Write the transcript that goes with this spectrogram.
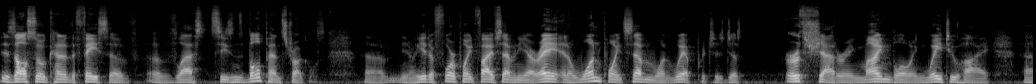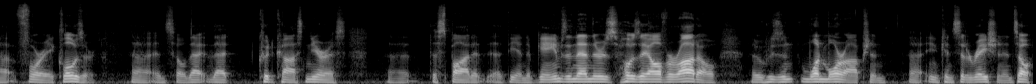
is also kind of the face of of last season's bullpen struggles. Uh, you know, he had a 4.57 ERA and a 1.71 WHIP, which is just earth-shattering, mind-blowing, way too high uh, for a closer. Uh, and so that that could cost Neris uh, the spot at, at, the end of games. And then there's Jose Alvarado, uh, who's one more option uh, in consideration. And so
